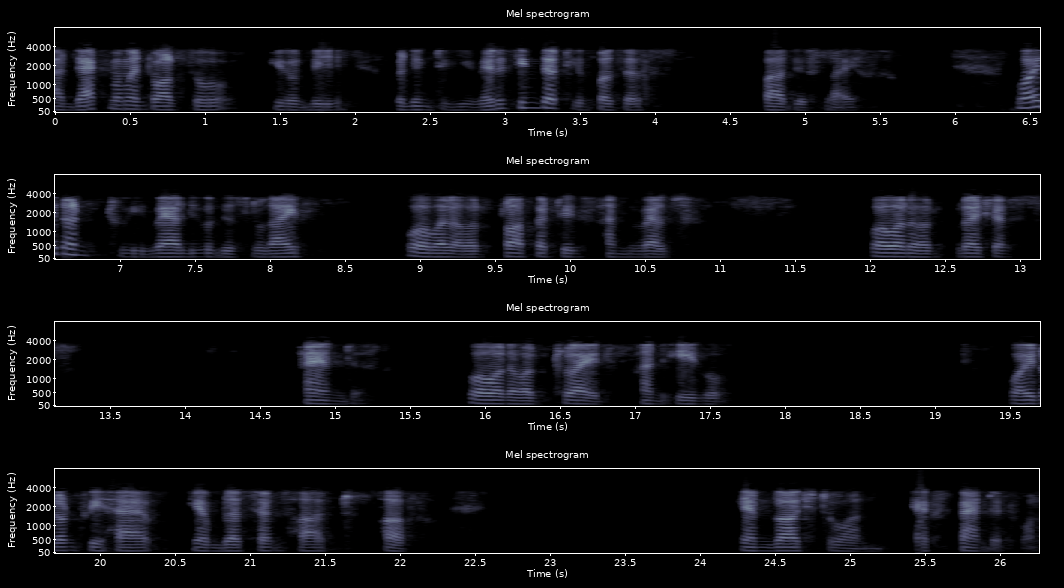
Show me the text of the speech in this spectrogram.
At that moment also, you will be willing to give anything that you possess for this life. Why don't we value this life over our properties and wealth, over our pleasures, and over our pride and ego? Why don't we have a blessed heart of enlarged one, expanded one?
